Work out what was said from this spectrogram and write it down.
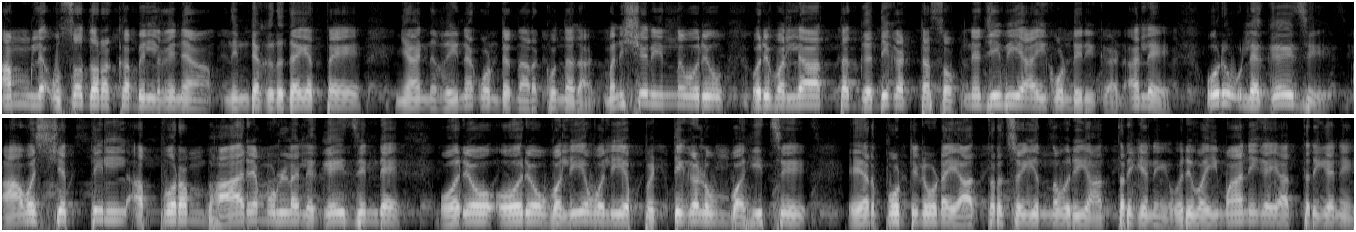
അംല ഉസതുറക്കബിൽ ഗിന നിന്റെ ഹൃദയത്തെ ഞാൻ ഗിന കൊണ്ട് നിറക്കുന്നതാണ് മനുഷ്യൻ ഇന്ന് ഒരു ഒരു വല്ലാത്ത ഗതികെട്ട സ്വപ്നജീവിയായി കൊണ്ടിരിക്കുകയാണ് അല്ലേ? ഒരു ലഗേജ് ആവശ്യത്തിൽ അപ്പുറം ഭാരമുള്ള ലഗേജിന്റെ ഓരോ ഓരോ വലിയ വലിയ പെട്ടികളും വഹിച്ച് എയർപോർട്ടിലൂടെ യാത്ര ചെയ്യുന്ന ഒരു യാത്രികനെ ഒരു വൈമാനിക യാത്രികന്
